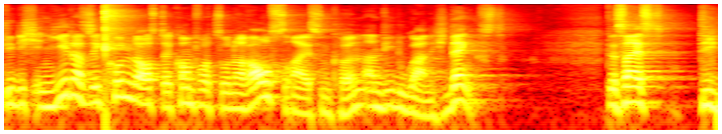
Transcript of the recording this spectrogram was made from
die dich in jeder Sekunde aus der Komfortzone rausreißen können, an die du gar nicht denkst. Das heißt, die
